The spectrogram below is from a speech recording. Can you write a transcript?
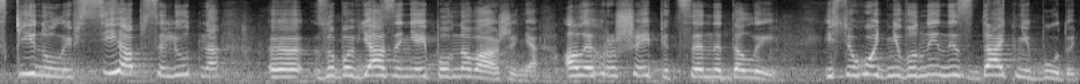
скинули всі абсолютно е, зобов'язання і повноваження, але грошей під це не дали. І сьогодні вони не здатні будуть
